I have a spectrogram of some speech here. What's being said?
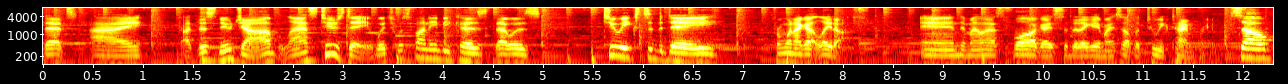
that I got this new job last Tuesday, which was funny because that was two weeks to the day from when I got laid off. And in my last vlog, I said that I gave myself a two week time frame. So,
